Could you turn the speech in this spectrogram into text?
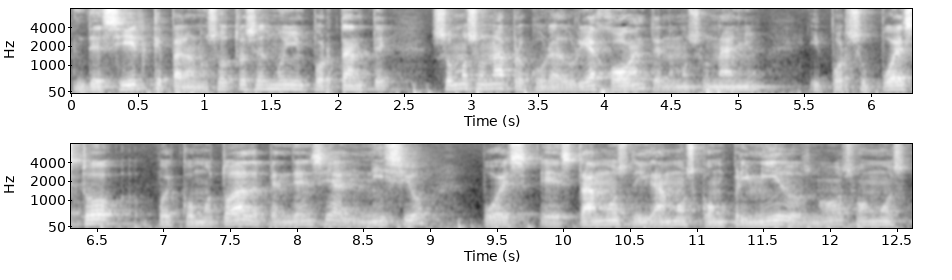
decir que para nosotros es muy importante. Somos una Procuraduría joven, tenemos un año y por supuesto, pues como toda dependencia al inicio, pues estamos, digamos, comprimidos, ¿no? Somos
